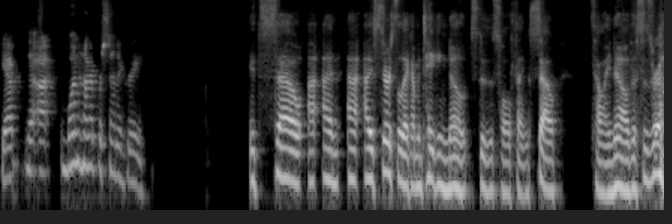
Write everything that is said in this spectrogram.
Yep, I 100% agree. it's so I, I I- I seriously like I'm taking notes through this whole thing. So that's how I know this is really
